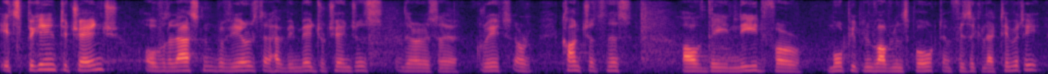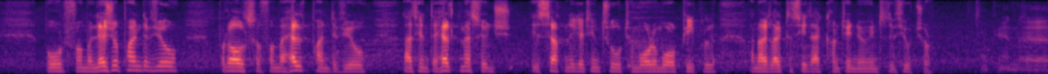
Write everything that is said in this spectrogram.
It's beginning to change. Over the last number of years there have been major changes. There is a greater consciousness of the need for more people involved in sport and physical activity both from a leisure point of view, but also from a health point of view. I think the health message is certainly getting through to more and more people, and I'd like to see that continuing into the future. Okay, and uh,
